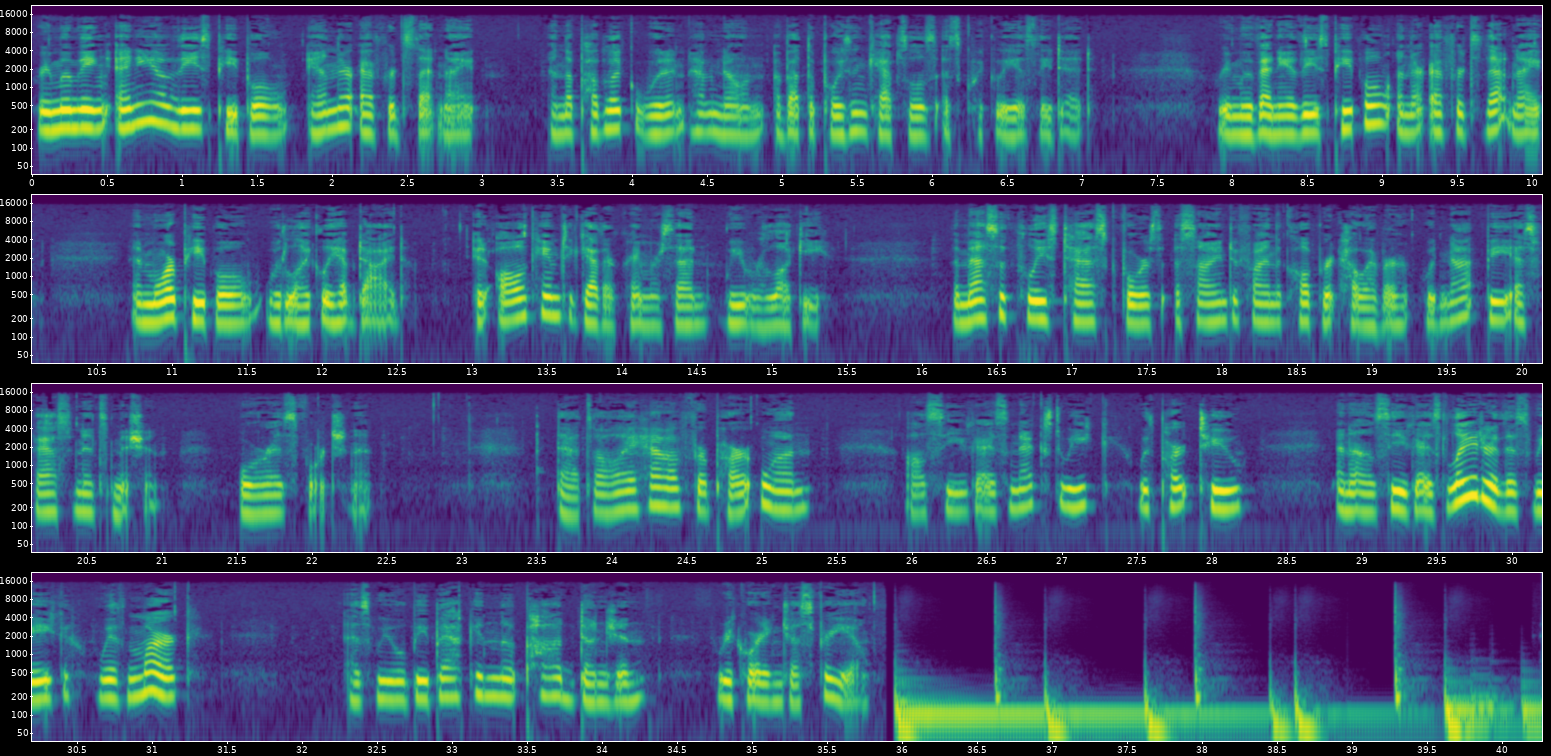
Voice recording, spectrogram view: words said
Removing any of these people and their efforts that night, and the public wouldn't have known about the poison capsules as quickly as they did. Remove any of these people and their efforts that night, and more people would likely have died. It all came together, Kramer said. We were lucky. The massive police task force assigned to find the culprit, however, would not be as fast in its mission, or as fortunate. That's all I have for part one. I'll see you guys next week with part two, and I'll see you guys later this week with Mark, as we will be back in the pod dungeon recording just for you.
